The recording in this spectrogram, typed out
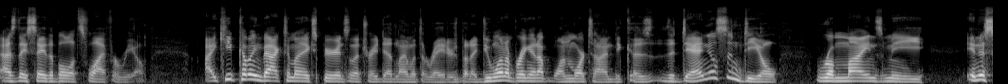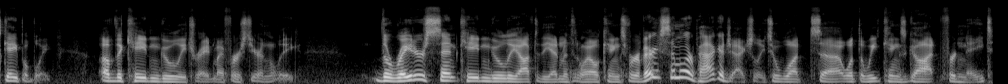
As they say, the bullets fly for real. I keep coming back to my experience on the trade deadline with the Raiders, but I do want to bring it up one more time because the Danielson deal reminds me inescapably of the Kaiden Guhle trade my first year in the league. The Raiders sent Kaiden Guhle off to the Edmonton Oil Kings for a very similar package, actually, to what uh, what the Wheat Kings got for Nate.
